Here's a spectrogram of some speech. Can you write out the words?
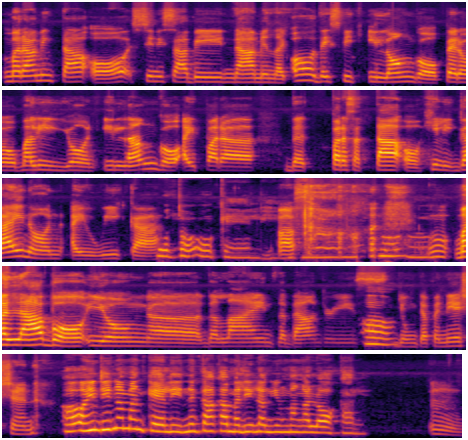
maraming tao, sinisabi namin like, oh, they speak Ilonggo, pero mali yon Ilonggo ay para the, para sa tao. Hiligaynon ay wika. Totoo, Kelly. Ah, so, malabo yung uh, the lines, the boundaries, Oo. yung definition. Oo, hindi naman, Kelly. Nagkakamali lang yung mga local. Mm.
